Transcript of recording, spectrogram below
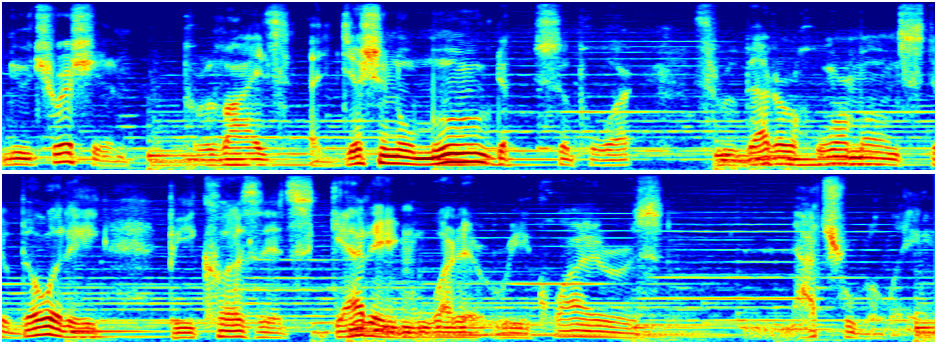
nutrition provides additional mood support through better hormone stability because it's getting what it requires naturally.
